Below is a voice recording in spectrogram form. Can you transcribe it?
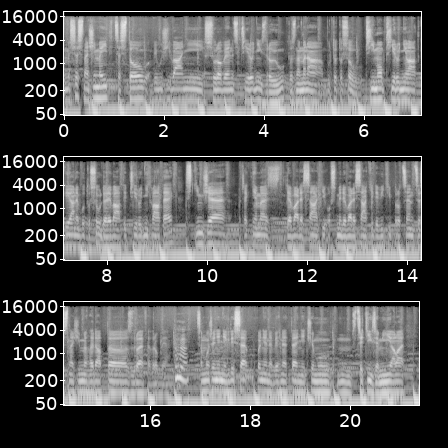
My se snažíme jít cestou využívání surovin z přírodních zdrojů, to znamená, buď to, to jsou přímo přírodní látky, anebo to jsou deriváty přírodních látek, s tím, že řekněme z 98-99% se snažíme hledat eh, zdroje v Evropě. Mm-hmm. Samozřejmě někdy se úplně nevyhnete něčemu mm, z třetích zemí, ale eh,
